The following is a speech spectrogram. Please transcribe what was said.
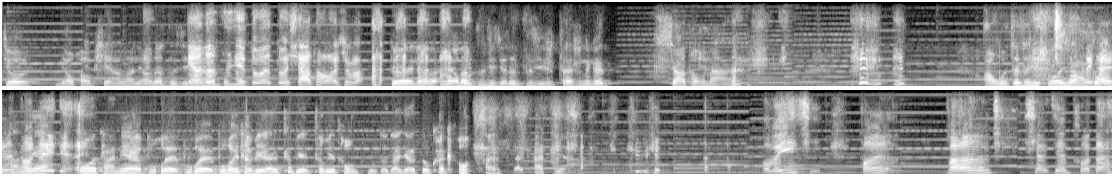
就聊跑偏了，聊到自己聊到自己多多下头是吧？对，聊到聊到自己觉得自己才是那个下头男。啊，我在这里说一下，跟我谈恋爱跟我谈恋爱不会不会不会特别特别特别痛苦的，大家都快跟我谈来谈恋爱。我们一起帮帮小健脱单，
